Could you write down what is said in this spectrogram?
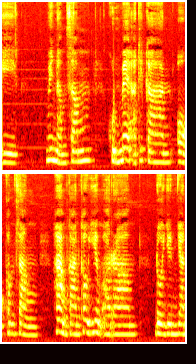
อีก ไม่หนำซ้ำคุณแม่อธิการออกคำสั่ง ห้ามการเข้าเยี่ยมอาราม โดยยืนยัน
